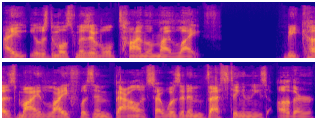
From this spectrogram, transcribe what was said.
I it was the most miserable time of my life because my life was imbalanced. I wasn't investing in these other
